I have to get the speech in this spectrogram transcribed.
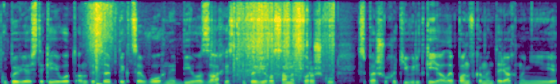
Купив я ось такий от антисептик, це вогнебіозахист. Купив його саме в порошку. Спершу хотів рідкий, але пан в коментарях мені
